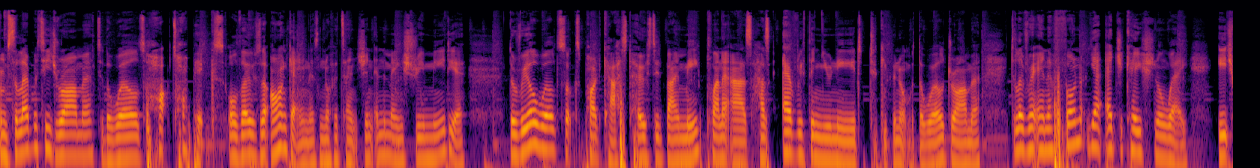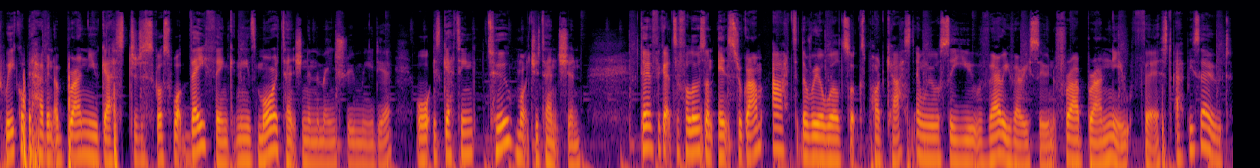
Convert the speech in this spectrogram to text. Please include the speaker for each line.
Speaker 1: From celebrity drama to the world's hot topics, or those that aren't getting as enough attention in the mainstream media. The Real World Sucks podcast, hosted by me, Planet Az, has everything you need to keeping up with the world drama, deliver it in a fun yet educational way. Each week, I'll be having a brand new guest to discuss what they think needs more attention in the mainstream media or is getting too much attention. Don't forget to follow us on Instagram at the Real World Sucks podcast, and we will see you very, very soon for our brand new first episode.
